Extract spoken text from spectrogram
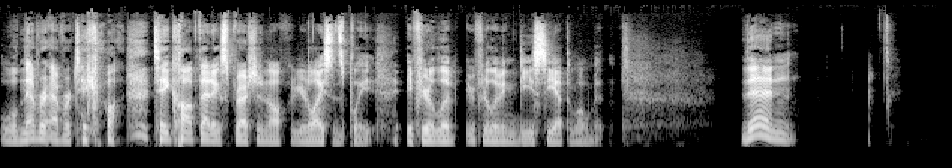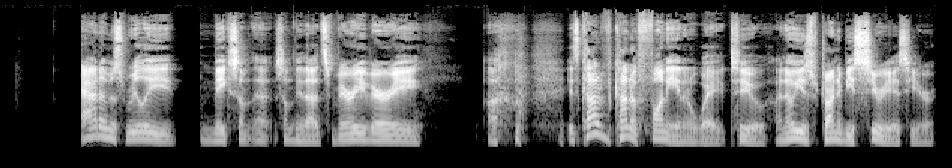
will never ever take off take off that expression off of your license plate if you're live if you're living in DC at the moment. Then Adams really makes some uh, something that's very very uh, it's kind of kind of funny in a way too. I know he's trying to be serious here.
